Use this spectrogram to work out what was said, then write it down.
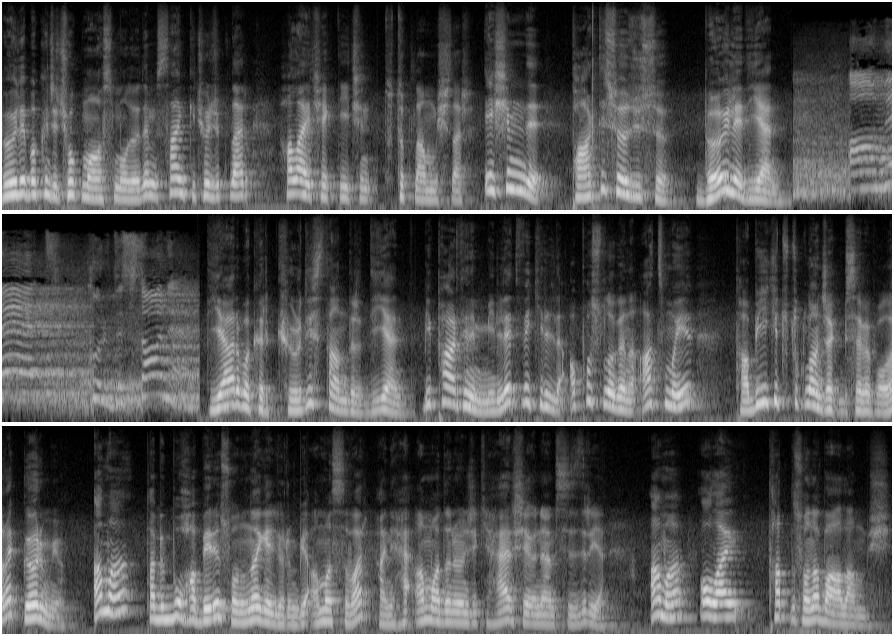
Böyle bakınca çok masum oluyor değil mi? Sanki çocuklar halay çektiği için tutuklanmışlar. E şimdi parti sözcüsü böyle diyen. Diyarbakır Kürdistan'dır diyen bir partinin milletvekili de APO sloganı atmayı tabii ki tutuklanacak bir sebep olarak görmüyor. Ama tabii bu haberin sonuna geliyorum. Bir aması var. Hani amadan önceki her şey önemsizdir ya. Ama olay tatlı sona bağlanmış.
